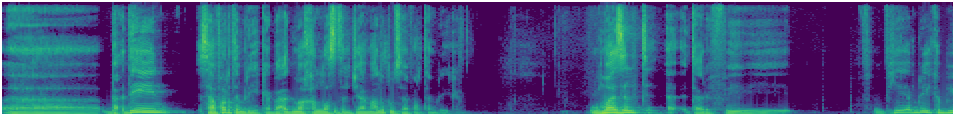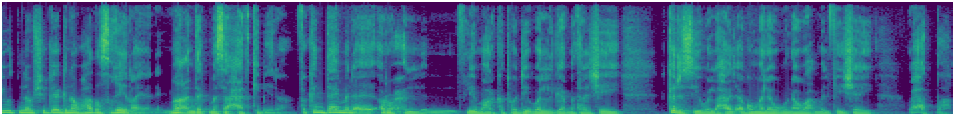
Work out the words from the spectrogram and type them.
آه بعدين سافرت أمريكا بعد ما خلصت الجامعة على طول سافرت أمريكا وما زلت آه، تعرف في في أمريكا بيوتنا وشققنا وهذا صغيرة يعني ما عندك مساحات كبيرة. فكنت دائما أروح ال- الفلي ماركت وأجي وألقى مثلا شيء كرسي ولا حاجة أقوم ألونه وأعمل فيه شيء وأحطه.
